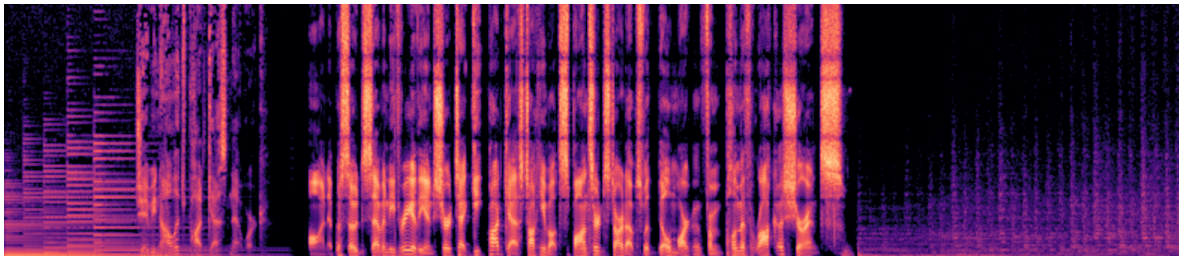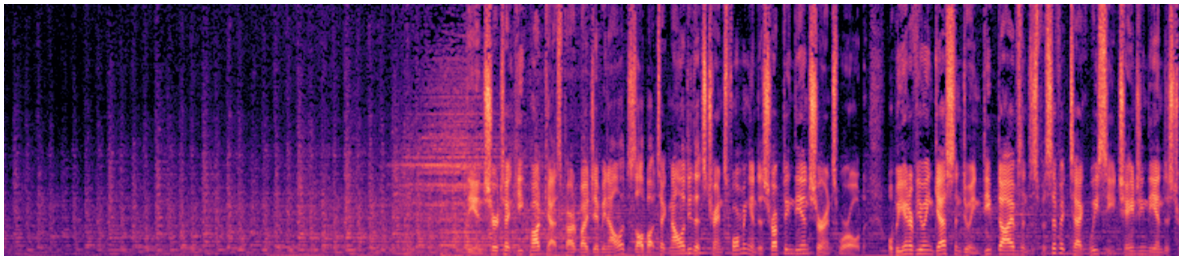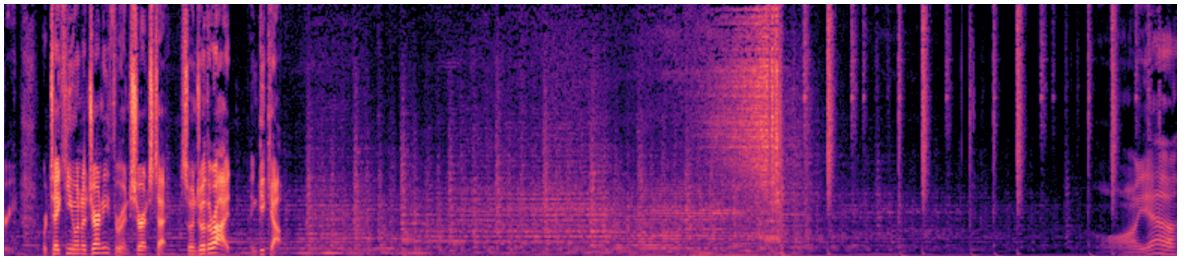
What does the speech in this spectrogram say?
JB Knowledge Podcast Network. On episode 73 of the InsureTech Geek Podcast, talking about sponsored startups with Bill Martin from Plymouth Rock Assurance. InsureTech Geek Podcast, powered by JB Knowledge, is all about technology that's transforming and disrupting the insurance world. We'll be interviewing guests and doing deep dives into specific tech we see changing the industry. We're taking you on a journey through insurance tech, so enjoy the ride and geek out. Oh, yeah.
